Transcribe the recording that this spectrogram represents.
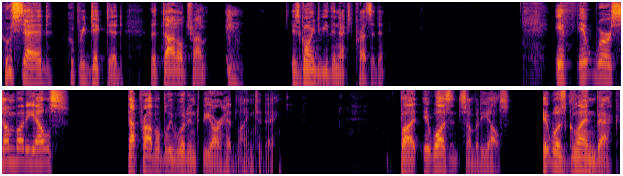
who said, who predicted that Donald Trump is going to be the next president? If it were somebody else, that probably wouldn't be our headline today. But it wasn't somebody else. It was Glenn Beck.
